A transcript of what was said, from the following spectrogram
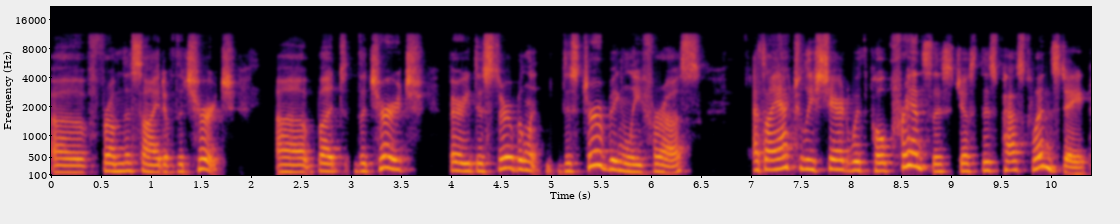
uh, from the side of the church. Uh, but the church, very disturbing, disturbingly for us, as I actually shared with Pope Francis just this past Wednesday,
